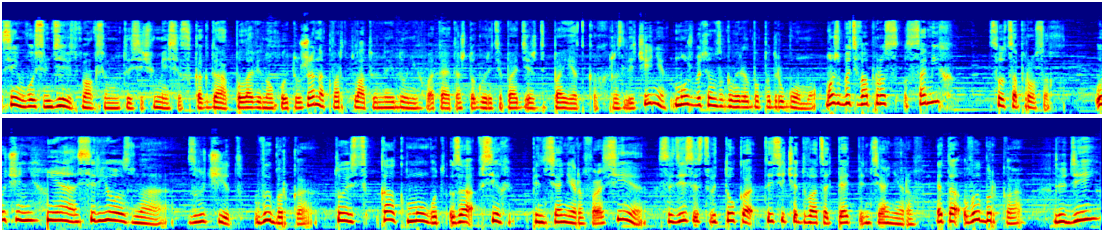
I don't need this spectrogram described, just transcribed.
7, 8, 9 максимум тысяч в месяц, когда половина уходит уже на квартплату и на еду не хватает, а что говорить об одежде, поездках, развлечениях, может быть, он заговорил бы по-другому. Может быть, вопрос самих соцопросах очень несерьезно звучит выборка. То есть как могут за всех пенсионеров России свидетельствовать только 1025 пенсионеров? Это выборка людей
